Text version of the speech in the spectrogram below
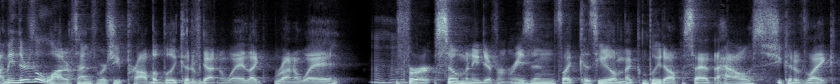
I mean, there's a lot of times where she probably could have gotten away, like run away mm-hmm. for so many different reasons. Like, because he was on the complete opposite side of the house. She could have, mm-hmm. like,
